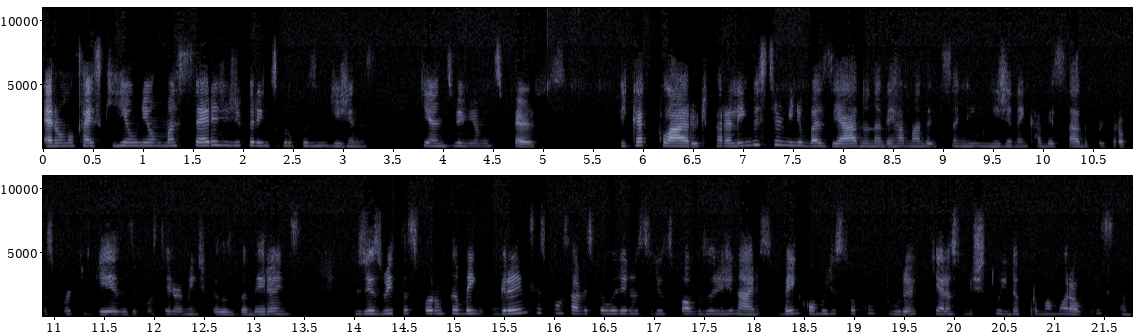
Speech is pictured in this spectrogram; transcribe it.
eram locais que reuniam uma série de diferentes grupos indígenas, que antes viviam dispersos. Fica claro que, para além do extermínio baseado na derramada de sangue indígena encabeçado por tropas portuguesas e posteriormente pelos bandeirantes, os jesuítas foram também grandes responsáveis pelo genocídio dos povos originários, bem como de sua cultura, que era substituída por uma moral cristã.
